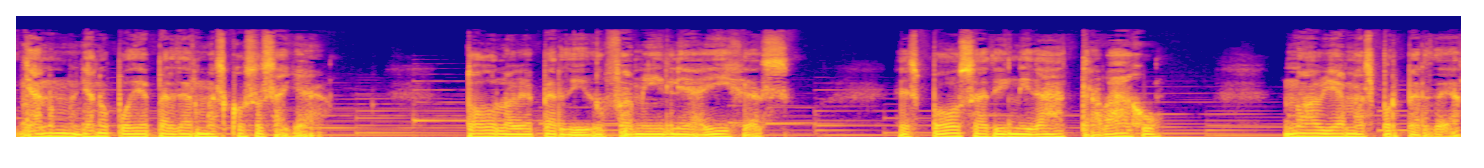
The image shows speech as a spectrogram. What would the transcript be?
Ya no, ya no podía perder más cosas allá. Todo lo había perdido, familia, hijas, esposa, dignidad, trabajo. No había más por perder.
